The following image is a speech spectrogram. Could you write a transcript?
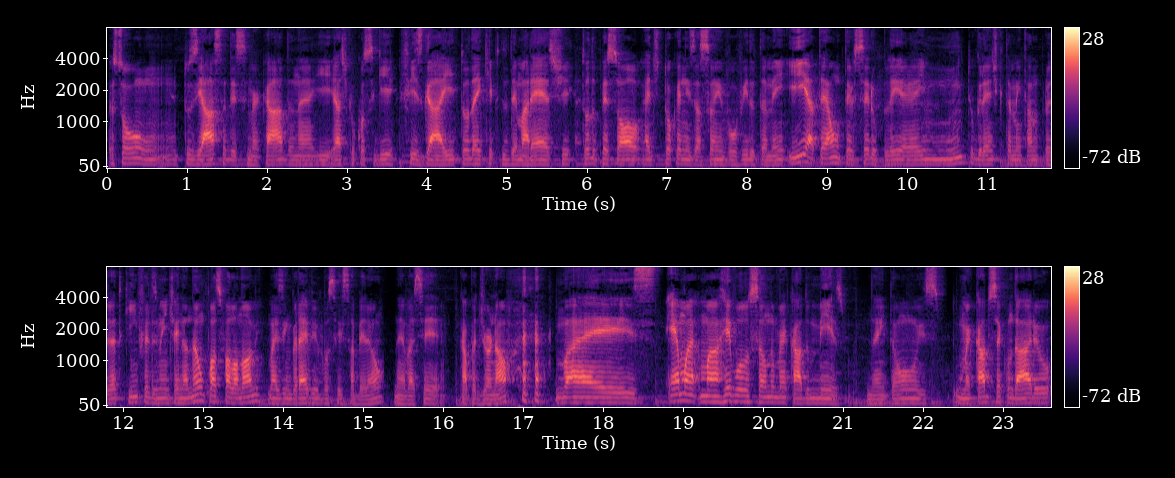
eu sou um entusiasta desse mercado, né? E acho que eu consegui fisgar aí toda a equipe do Demarest, todo o pessoal é de tokenização envolvido também e até um terceiro player aí muito grande que também está no projeto, que infelizmente ainda não posso falar o nome, mas em breve vocês saberão, né? Vai ser capa de jornal. mas é uma, uma revolução no mercado mesmo. Né? Então, o mercado secundário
